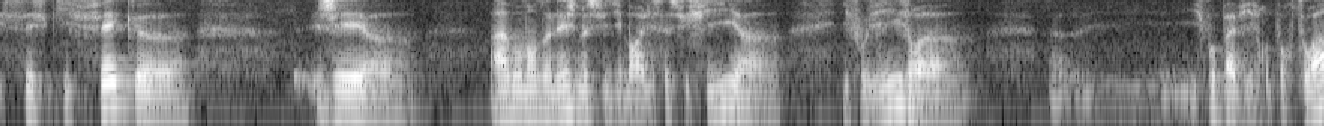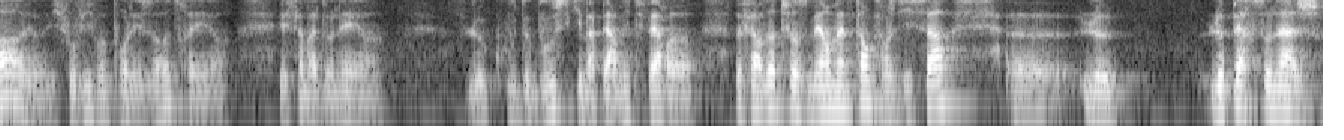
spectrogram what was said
C'est ce qui fait que j'ai, à un moment donné, je me suis dit, bon, allez, ça suffit, il faut vivre, euh, il faut pas vivre pour toi, il faut vivre pour les autres. Et, et ça m'a donné le coup de boost qui m'a permis de faire, de faire d'autres choses. Mais en même temps, quand je dis ça, le, le personnage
